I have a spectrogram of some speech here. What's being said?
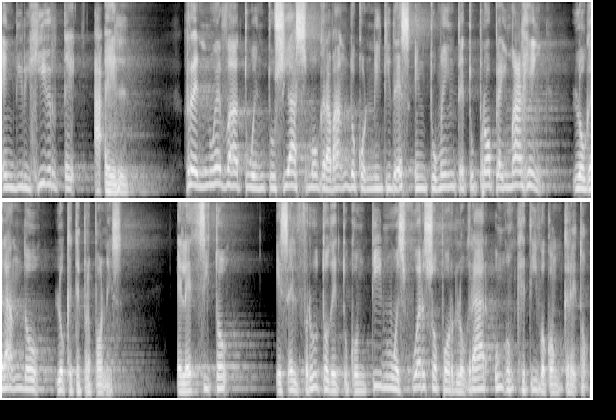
en dirigirte a él. Renueva tu entusiasmo grabando con nitidez en tu mente tu propia imagen, logrando lo que te propones. El éxito es el fruto de tu continuo esfuerzo por lograr un objetivo concreto.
